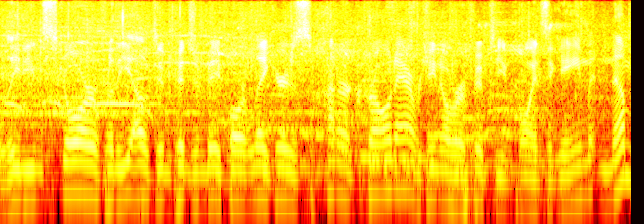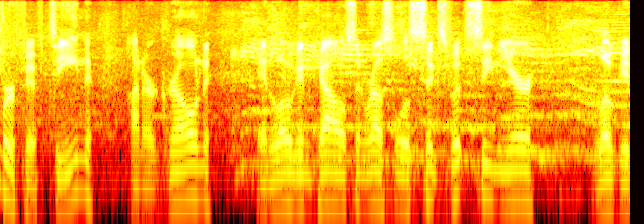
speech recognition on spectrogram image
Leading scorer for the Elkton Pigeon Bayport Lakers, Hunter Crone, averaging over 15 points a game. Number 15, Hunter Crone. And Logan Collison Russell, six foot senior, Logan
